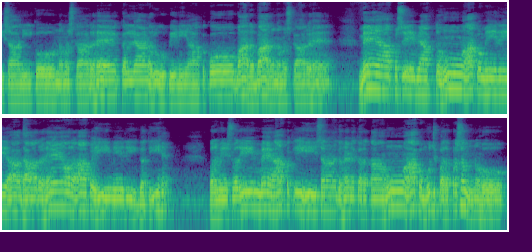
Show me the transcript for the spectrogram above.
ईशानी को नमस्कार है, कल्याण रूपिणी आपको बार बार नमस्कार है। मैं आपसे व्याप्त हूँ, आप मेरे आधार हैं और आप ही मेरी गति है। परमेश्वरी, मैं आपकी ही शरण ग्रहण करता हूँ, आप मुझ पर प्रसन्न हो।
